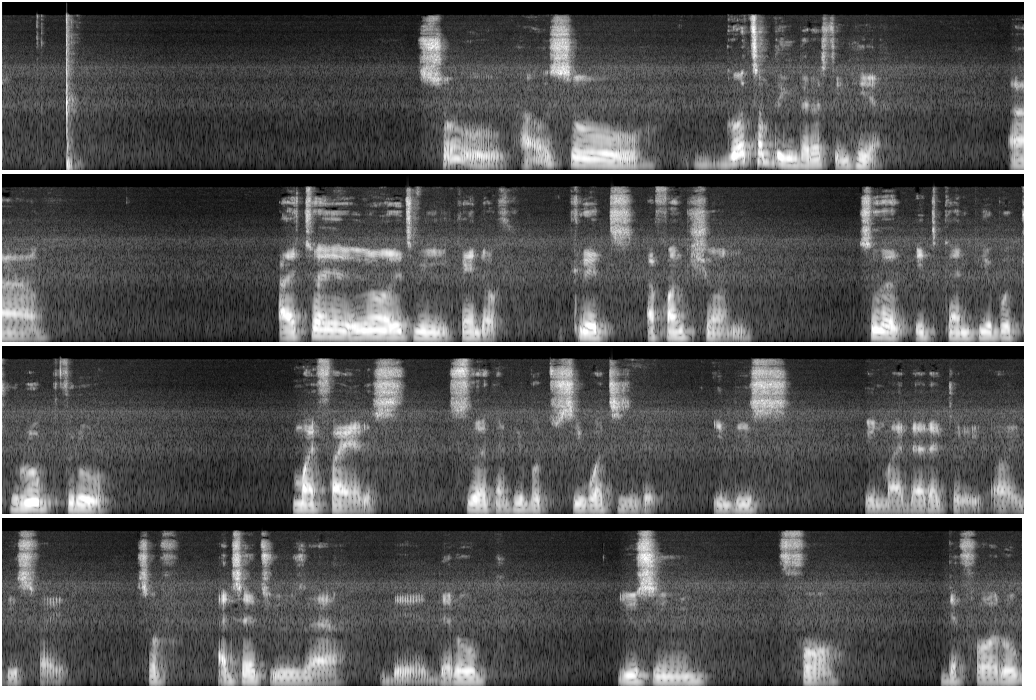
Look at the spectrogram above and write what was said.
so I also got something interesting here. Uh, I try you know let me kind of create a function so that it can be able to loop through my files so that I can be able to see what is in the in this in my directory or in this file. So I decided to use uh, the, the loop using for the for loop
